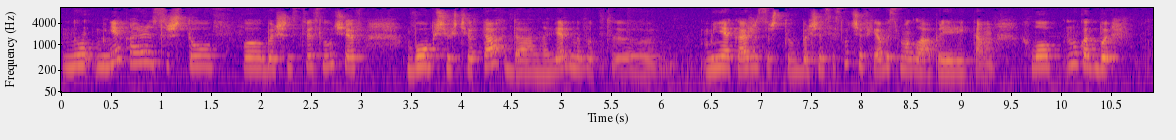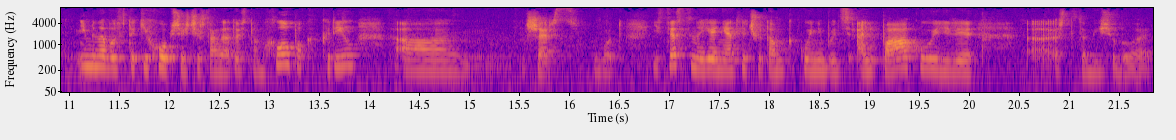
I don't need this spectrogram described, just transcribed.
А, ну, мне кажется, что в большинстве случаев, в общих чертах, да, наверное, вот э, мне кажется, что в большинстве случаев я бы смогла определить там хлоп, ну, как бы именно вот в таких общих чертах, да, то есть там хлопок, акрил, э, шерсть, вот. Естественно, я не отличу там какую-нибудь альпаку или э, что там еще бывает,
